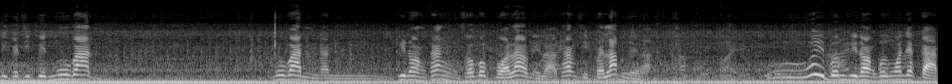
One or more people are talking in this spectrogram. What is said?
นี่ก็สิเป็นหมู่บ้านหมู่บ้านอันพี่น้องทั้งสปปลาวนี่ล่ะทั้งสิไปล่ำนี่ล่ะโอ้ยเบิ่งพี่น้องเบิ่งบรรยากาศ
